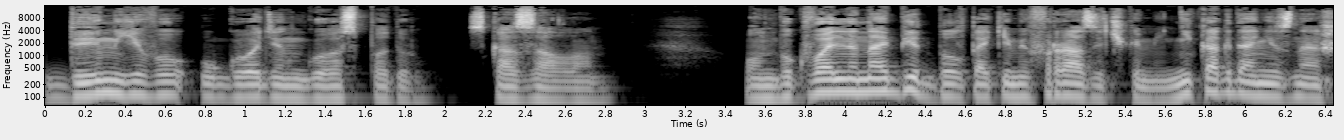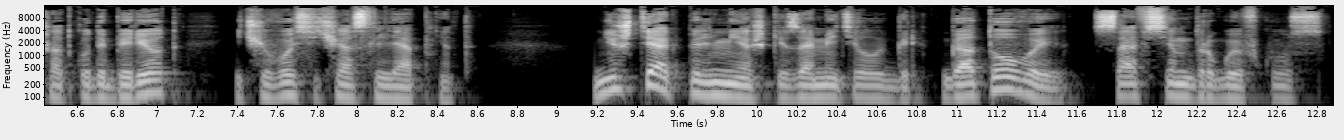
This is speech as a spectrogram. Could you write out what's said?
«Дым его угоден Господу», — сказал он. Он буквально набит был такими фразочками, никогда не знаешь, откуда берет и чего сейчас ляпнет. «Ништяк пельмешки», — заметил Игорь. «Готовые? Совсем другой вкус».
